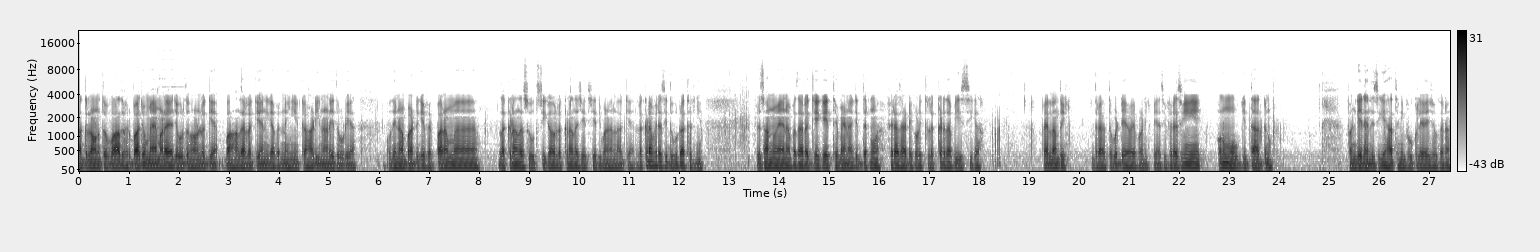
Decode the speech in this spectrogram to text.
ਅੱਗ ਲਾਉਣ ਤੋਂ ਬਾਅਦ ਫਿਰ ਬਾਅਦ ਚੋਂ ਮੈਂ ਮਾੜਾ ਜਿਹਾ ਜ਼ੋਰ ਦਿਖਾਉਣ ਲੱਗਿਆ। ਬਾਹਾਂ ਦਾ ਲੱਗਿਆ ਨਹੀਂਗਾ ਫਿਰ ਨਹੀਂ, ਇੱਕ ਹਾੜੀ ਨਾਲੇ ਤੋੜਿਆ। ਉਹਦੇ ਨਾਲ ਵੱਢ ਕੇ ਫਿਰ ਪਰਮ ਲੱਕੜਾਂ ਦਾ ਸੂਤ ਸੀਗਾ, ਉਹ ਲੱਕੜਾਂ ਦਾ ਛੇਤੀ ਛੇਤੀ ਬਣਨ ਲੱਗ ਗਿਆ। ਲੱਕੜਾਂ ਫਿਰ ਅਸੀਂ ਦੂਰ ਰੱਖ ਲਈਆਂ। ਫਿਰ ਸਾਨੂੰ ਐਂ ਨਾ ਪਤਾ ਲੱਗੇ ਕਿ ਇੱਥੇ ਬਹਿਣਾ ਕਿੱਧਰ ਨੂੰ ਆ। ਫਿਰ ਆ ਸਾਡੇ ਕੋਲ ਇੱਕ ਲੱਕੜ ਦਾ ਪੀਸ ਸੀਗਾ। ਪਹਿਲਾਂ ਤੋਂ ਹੀ ਦਰਖਤ ਵੱਢਿਆ ਹੋਇਆ ਪਾਣੀ 'ਚ ਪਿਆ ਸੀ। ਫਿਰ ਅਸੀਂ ਉਹਨੂੰ ਮੂਵ ਕੀਤਾ ਅੱਗ ਨੂੰ। ਪੰਗੇ ਲੈਂਦੇ ਸੀਗੇ, ਹੱਥ ਨਹੀਂ ਫੂਕ ਲਿਆ ਸ਼ੁਕਰ ਆ।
